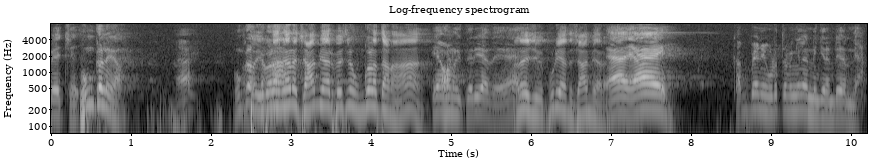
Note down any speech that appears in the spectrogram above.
பேச்சு? உங்களையா? அப்ப இவ்வளவு நேரம் சாமியார் பேசின உங்களை தானா ஏன் உனக்கு தெரியாது. அதே புடி அந்த சாமியார. ஏய் ஏய் கம்பெனி கொடுத்தவங்கள இன்னைக்கு ரெண்டு இருந்தேன்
